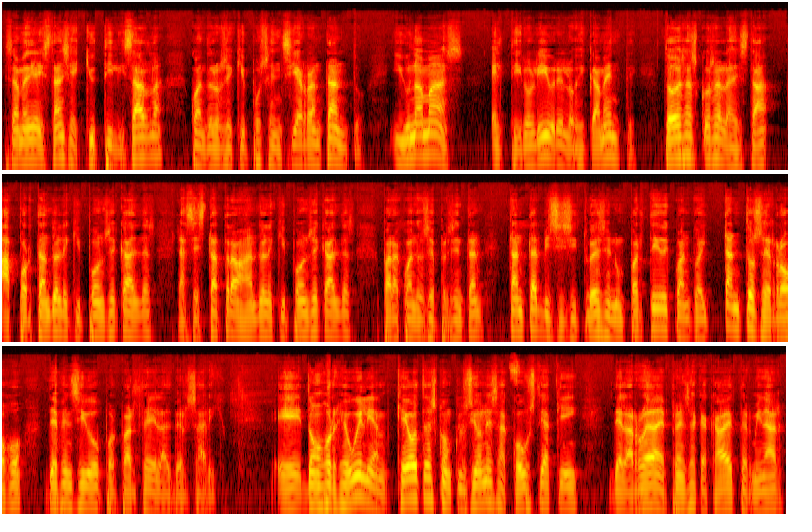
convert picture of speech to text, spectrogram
Esa media distancia hay que utilizarla cuando los equipos se encierran tanto. Y una más, el tiro libre, lógicamente. Todas esas cosas las está aportando el equipo Once Caldas, las está trabajando el equipo Once Caldas para cuando se presentan tantas vicisitudes en un partido y cuando hay tanto cerrojo defensivo por parte del adversario. Eh, don Jorge William, ¿qué otras conclusiones sacó usted aquí de la rueda de prensa que acaba de terminar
